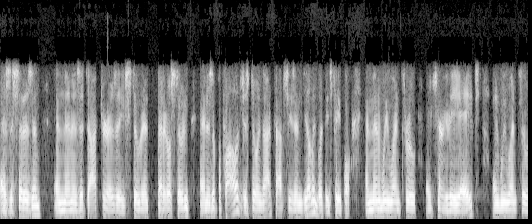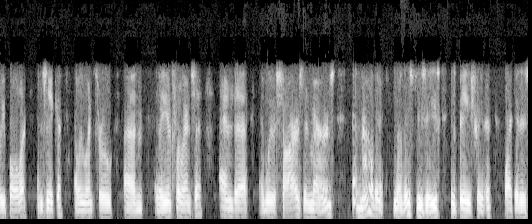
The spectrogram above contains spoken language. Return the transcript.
as a citizen, and then as a doctor, as a student, medical student, and as a pathologist doing autopsies and dealing with these people. And then we went through HIV/AIDS, and we went through Ebola and Zika, and we went through um, the influenza, and uh, and we were SARS and MERS, and now that you know this disease is being treated like it is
